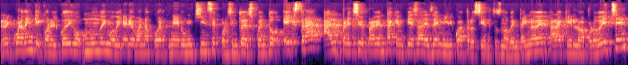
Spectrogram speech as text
recuerden que con el código Mundo Inmobiliario van a poder tener un 15% de descuento extra al precio de preventa que empieza desde 1,499 para que lo aprovechen.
